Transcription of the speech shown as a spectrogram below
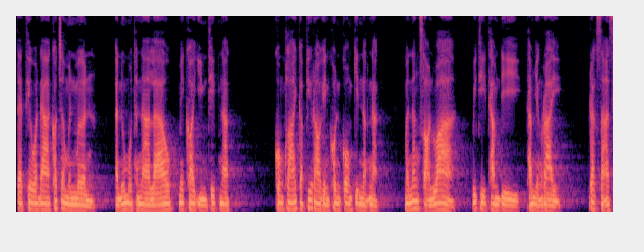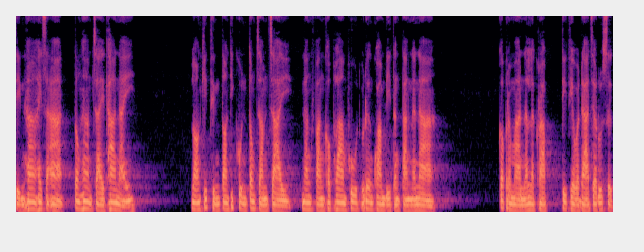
แต่เทวดาเขาจะเมินเมิน อนุโมทนาแล้วไม่ค่อยอิ่มทิพนัก คงคล้ายกับที่เราเห็นคนโกงกินหนักๆ มานั่งสอนว่า วิธีทำดีทำอย่างไร รักษาศีลห้าให้สะอาดต้องห้ามใจท่าไหน ลองคิดถึงตอนที่คุณต้องจำใจ นั่งฟังเขาพลามพูดเรื่องความดีต่างๆ นานา ก็ประมาณนั้นแหละครับ ที่เทวดาจะรู้สึก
